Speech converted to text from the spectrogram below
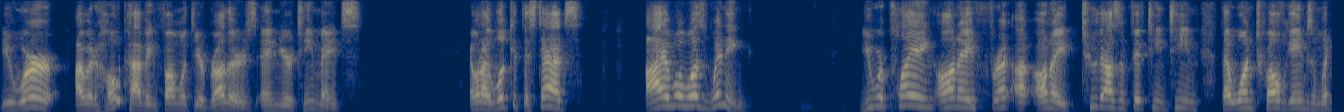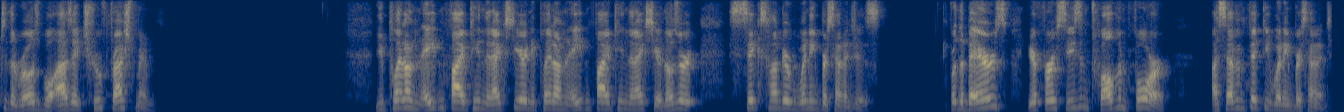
You were, I would hope, having fun with your brothers and your teammates. And when I look at the stats, Iowa was winning. You were playing on a uh, on a 2015 team that won 12 games and went to the Rose Bowl as a true freshman. You played on an 8 and 5 team the next year and you played on an 8 and 5 team the next year. Those are 600 winning percentages. For the Bears, your first season 12 and 4, a 750 winning percentage.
